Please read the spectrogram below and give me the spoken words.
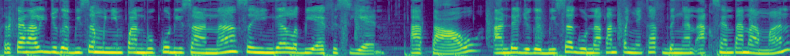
rekan alik juga bisa menyimpan buku di sana sehingga lebih efisien. Atau Anda juga bisa gunakan penyekat dengan aksen tanaman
